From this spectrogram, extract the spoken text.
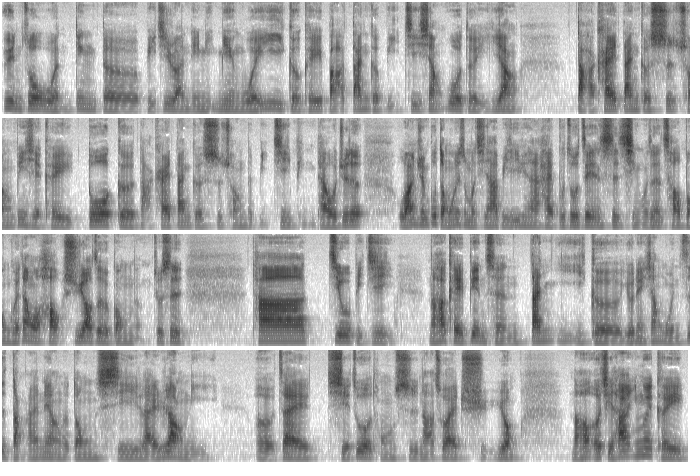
运作稳定的笔记软体里面，唯一一个可以把单个笔记像 Word 一样打开单个视窗，并且可以多个打开单个视窗的笔记平台。我觉得我完全不懂为什么其他笔记平台还不做这件事情，我真的超崩溃。但我好需要这个功能，就是它记录笔记，然后它可以变成单一一个有点像文字档案那样的东西，来让你呃在写作的同时拿出来取用。然后，而且它因为可以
